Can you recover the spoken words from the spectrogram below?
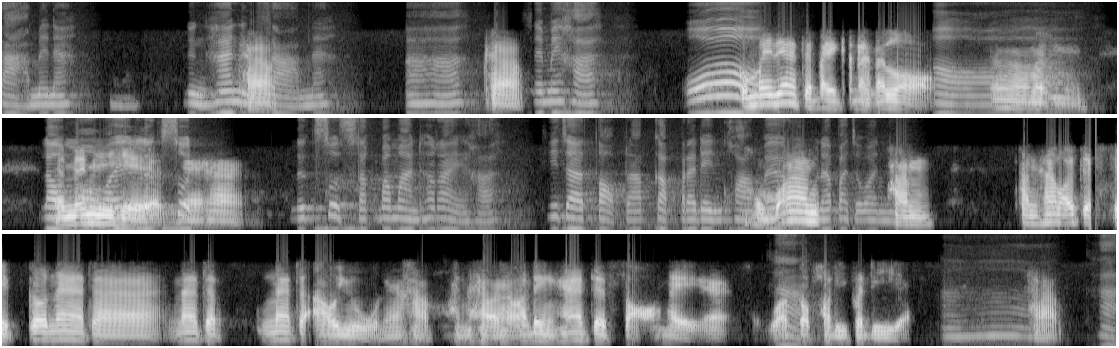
สามเลยนะหนึ่งห้าหนึ่งสามนะอ่าฮะครับใช่ไหมคะ โอ้ก็ไม่แน่จะไปขนาดนั้นหรอกอ๋อเออมันเรา มันไม่มีองว้เหลึตุกสุดนะฮะลึกสุดสักประมาณเท่าไหร่คะที่จะตอบรับกับประเด็นความไม่รู้นะปัจจุบันพันพันห้าร้อยเจ็ดสิบก็น่าจะน่าจะน่าจะเอาอยู่นะครับพันห้าร้อยหนึ่งห้าเจ็ดสองอะไรเงี้ยว่าก็พอดีพอดีอะครับค่ะ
